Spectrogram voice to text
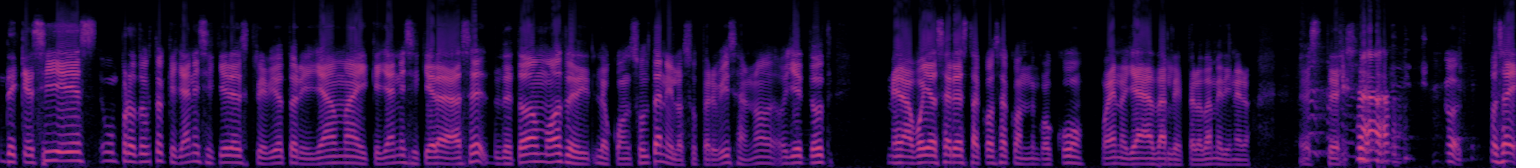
de que sí es un producto que ya ni siquiera escribió Toriyama y que ya ni siquiera hace, de todos modos le- lo consultan y lo supervisan, ¿no? Oye, dude, mira, voy a hacer esta cosa con Goku. Bueno, ya darle, pero dame dinero. Este, Es que- o sea,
